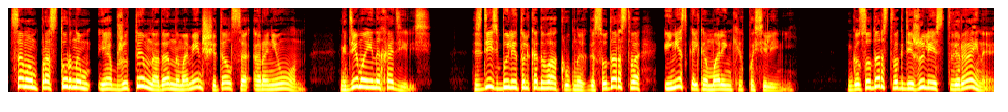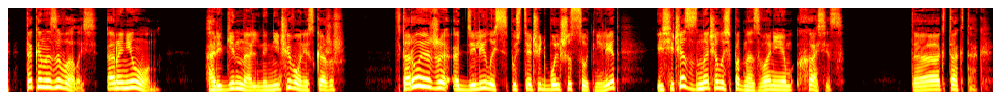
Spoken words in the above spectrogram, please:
Самым просторным и обжитым на данный момент считался Аранион, где мы и находились. Здесь были только два крупных государства и несколько маленьких поселений. Государство, где жили эстверайны, так и называлось — Аранион. Оригинально, ничего не скажешь. Второе же отделилось спустя чуть больше сотни лет и сейчас значилось под названием Хасис. Так, так, так.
